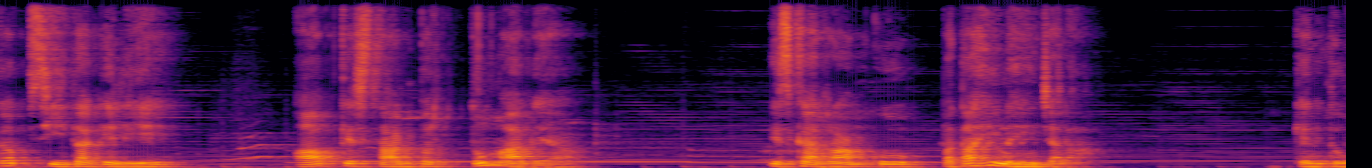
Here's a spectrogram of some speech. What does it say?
कब सीता के लिए आपके स्थान पर तुम आ गया, इसका राम को पता ही नहीं चला। किंतु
